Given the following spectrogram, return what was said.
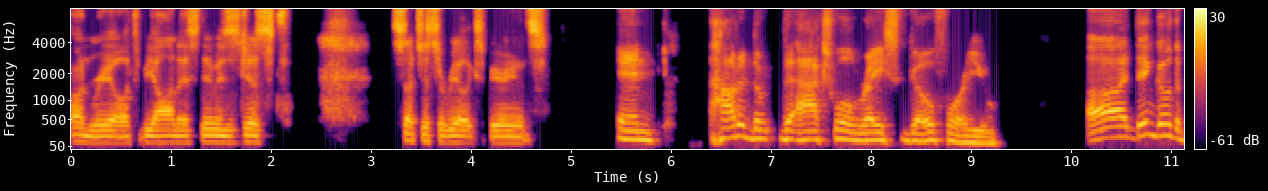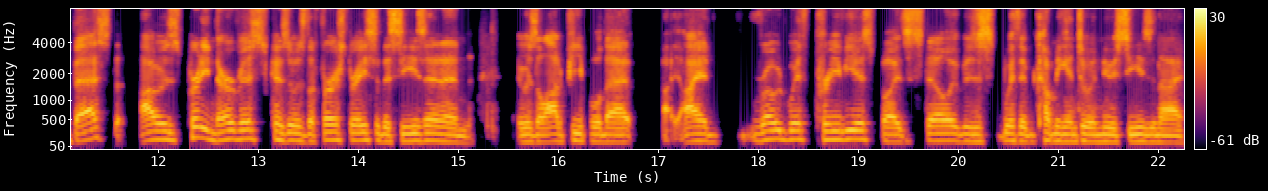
unreal to be honest. It was just such a surreal experience. And how did the the actual race go for you? Uh, it didn't go the best. I was pretty nervous because it was the first race of the season, and it was a lot of people that I, I had rode with previous, but still, it was with him coming into a new season. I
